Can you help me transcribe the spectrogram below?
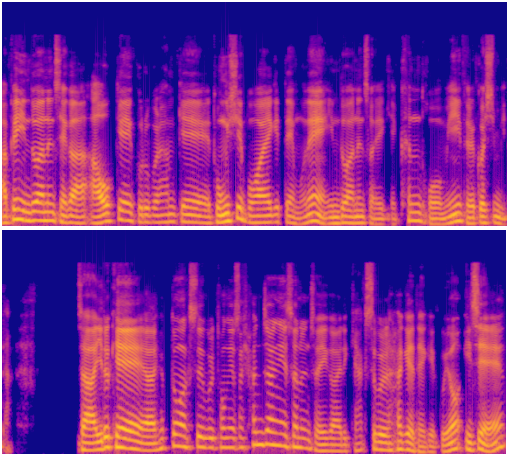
앞에 인도하는 제가 아홉 개의 그룹을 함께 동시에 보아야 하기 때문에 인도하는 저에게 큰 도움이 될 것입니다. 자, 이렇게 어, 협동학습을 통해서 현장에서는 저희가 이렇게 학습을 하게 되겠고요. 이제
